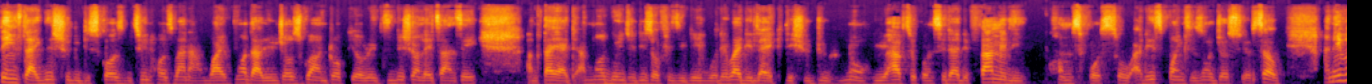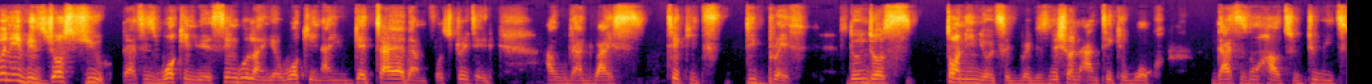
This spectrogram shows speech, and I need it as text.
things like this should be discussed between husband and wife, not that you just go and drop your resignation letter and say, I'm tired, I'm not going to this office again, whatever they like, they should do. No, you have to consider the family comes first. So at this point, it's not just yourself. And even if it's just you that is working, you're single and you're working and you get tired and frustrated, I would advise take it deep breath. Don't just turn in your resignation and take a walk. That is not how to do it.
